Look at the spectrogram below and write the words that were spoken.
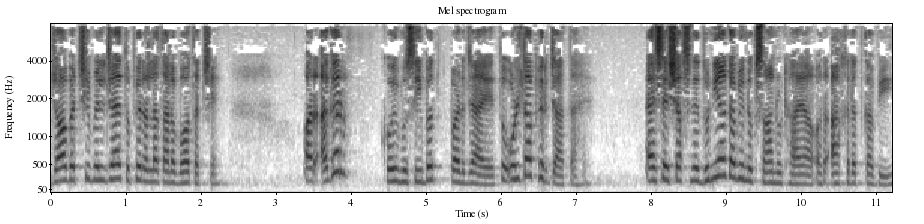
جاب اچھی مل جائے تو پھر اللہ تعالیٰ بہت اچھے۔ اور اگر کوئی مصیبت پڑ جائے تو الٹا پھر جاتا ہے۔ ایسے شخص نے دنیا کا بھی نقصان اٹھایا اور آخرت کا بھی،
